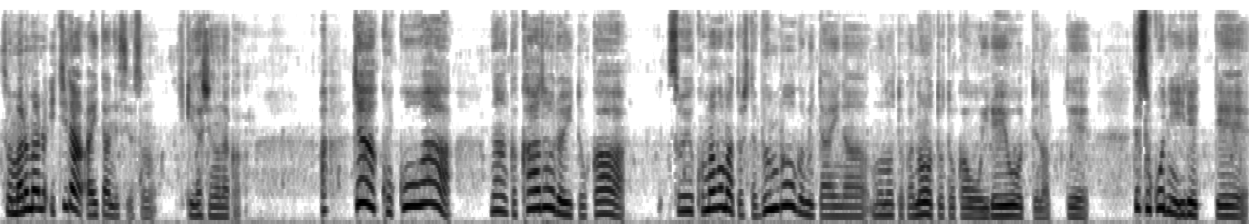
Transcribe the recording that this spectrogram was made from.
そう、丸々一段開いたんですよ、その引き出しの中が。あ、じゃあここは、なんかカード類とか、そういう細々とした文房具みたいなものとかノートとかを入れようってなって、で、そこに入れて、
